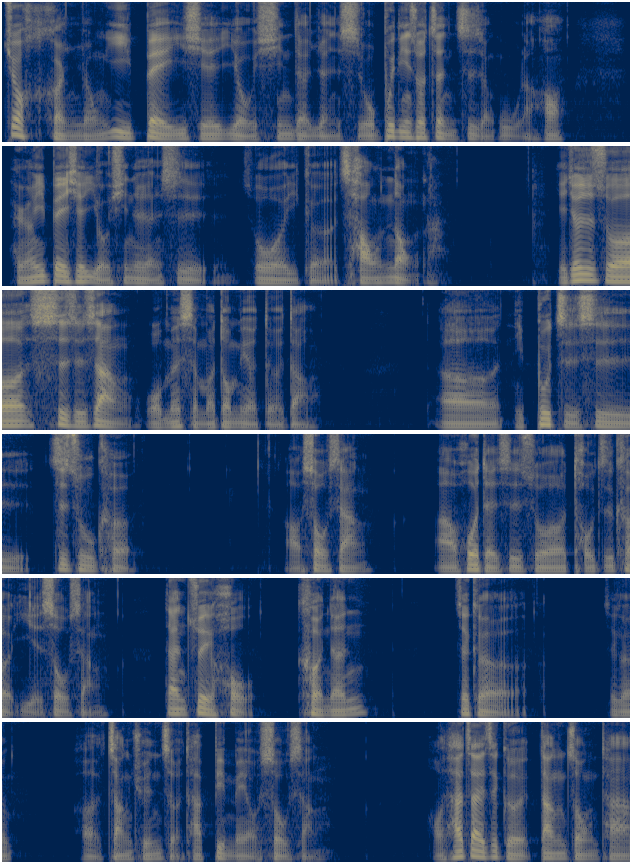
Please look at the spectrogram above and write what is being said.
就很容易被一些有心的人士，我不一定说政治人物了哈，很容易被一些有心的人士做一个操弄了。也就是说，事实上我们什么都没有得到。呃，你不只是自助客哦受伤啊，或者是说投资客也受伤，但最后可能这个这个呃掌权者他并没有受伤，哦，他在这个当中他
